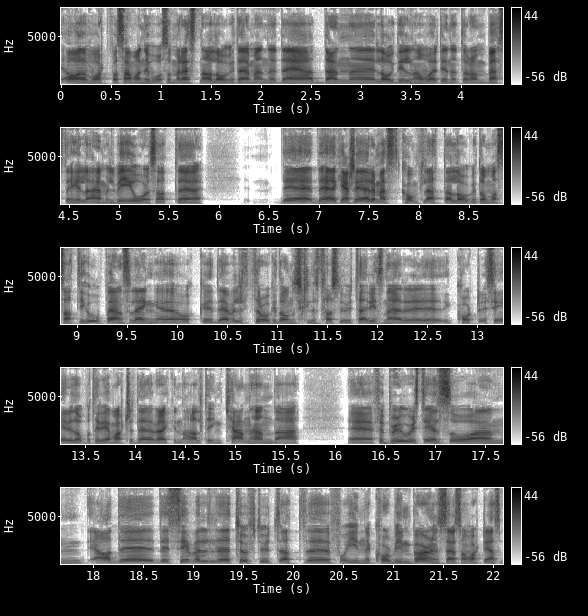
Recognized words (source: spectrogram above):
ja, varit på samma nivå som resten av laget där, men det, den lagdelen har varit en av de bästa i hela MLB i år, så att det, det, här kanske är det mest kompletta laget de har satt ihop än så länge och det är väl lite tråkigt om det skulle ta slut här i en sån här kort serie då på tre matcher där verkligen allting kan hända. För Brewers del så, mm, ja det, det ser väl tufft ut att få in Corbin Burns där som varit deras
